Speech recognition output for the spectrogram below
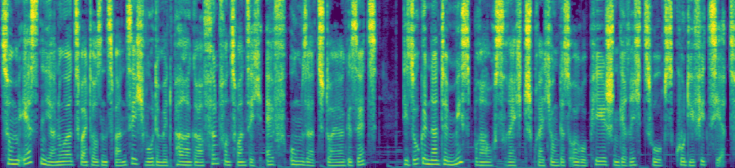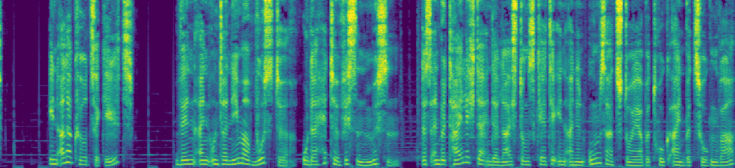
Zum 1. Januar 2020 wurde mit 25f Umsatzsteuergesetz die sogenannte Missbrauchsrechtsprechung des Europäischen Gerichtshofs kodifiziert. In aller Kürze gilt, wenn ein Unternehmer wusste oder hätte wissen müssen, dass ein Beteiligter in der Leistungskette in einen Umsatzsteuerbetrug einbezogen war,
